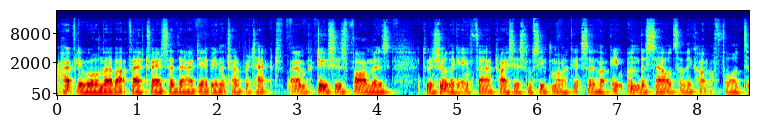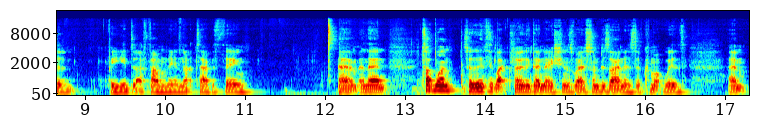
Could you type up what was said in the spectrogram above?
hopefully we all know about fair trade, so the idea being that trying to protect um, producers, farmers, to ensure they're getting fair prices from supermarkets, so they're not getting undersold, so they can't afford to feed their family and that type of thing. Um, and then top one, so there's things like clothing donations, where some designers have come up with um,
